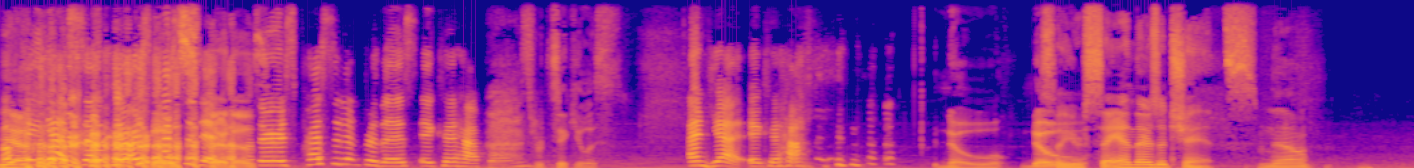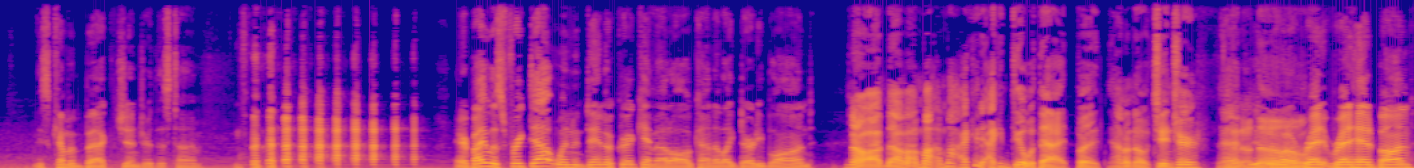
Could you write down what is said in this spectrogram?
Okay, Yeah. yes. So there is There it is. precedent. There it is. There's precedent for this. It could happen, It's ridiculous. and yet it could happen. No, no. So you're saying there's a chance? No. He's coming back ginger this time. Everybody was freaked out when Daniel Craig came out all kind of like dirty blonde. no, I'm, I'm, I'm, I'm, I can, I can deal with that, but I don't know. Ginger, I Uh, don't you know. A red redhead bun.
